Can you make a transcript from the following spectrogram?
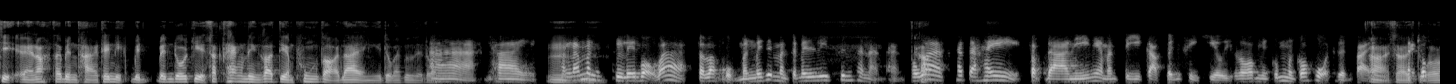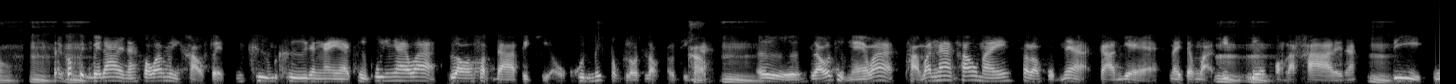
จิเลยเนาะถ้าเป็นทางเทคนิคเป็นเป็นโดจิสักแท่งหนึ่งก็เตรียมพุ่งต่อได้อย่างนี้ถูกไหมคุณเศรษฐวัฒน์อ่าใช่อืมทั้งนั้นมันอืมคือเลยบอกว่าสำหรับผมมันไม่ได้มันจะไม่ได้รีบขึ้นขนาดนั้น เพราะครับว่าถ้าจะให้สัปดาห์นี้เนี่ยมันตีกลับเป็นสีเขียวอีกรอบนึงก็มันก็โหดเกินไปอ่าใช่แต่ถูก็กต้องอืมแต่ก็เป็นอืมไปได้นะ เพราะว่ามีข่าวเฟดคือคือยังไงอะคือพูดง่ายๆว่ารอสัปดาห์ไปเขียว คุณไม่ตกรถหรอกเอาจริงครับนะอืมเออ แล้วถึงแม้ว่าถามว่าน่าเข้าไหมสำหรับผมเนี่ยการแย่ในจังหวะที่อืมอืมเรื่องของราคาเลยนะอืมดีอู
